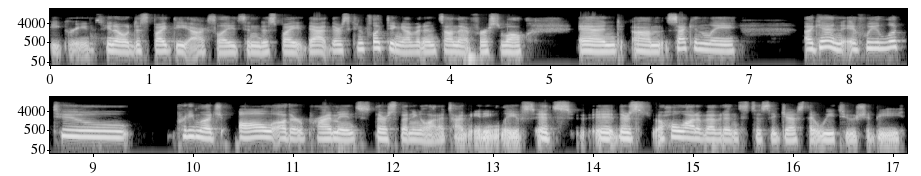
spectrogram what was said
eat greens you know despite the oxalates and despite that there's conflicting evidence on that first of all. And um, secondly again, if we look to pretty much all other primates, they're spending a lot of time eating leaves. It's it, there's a whole lot of evidence to suggest that we too should be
